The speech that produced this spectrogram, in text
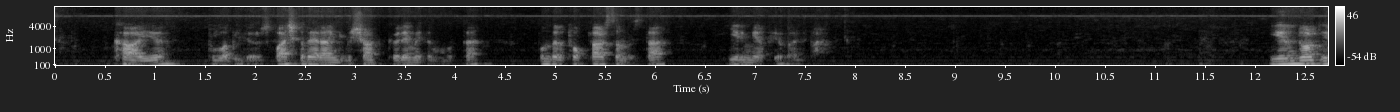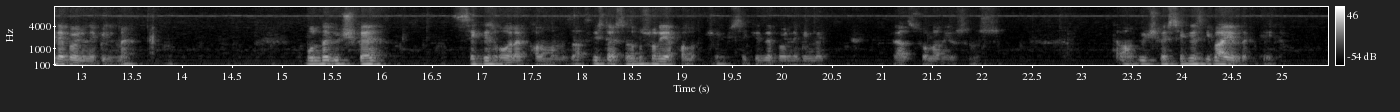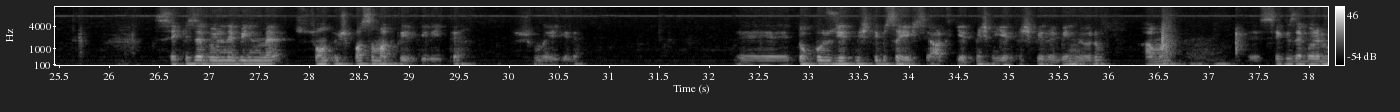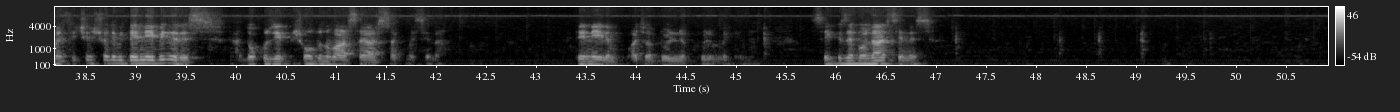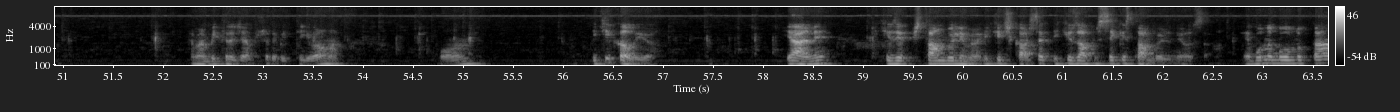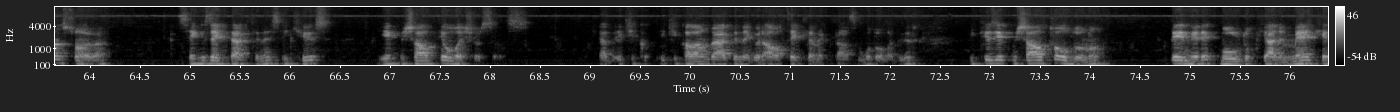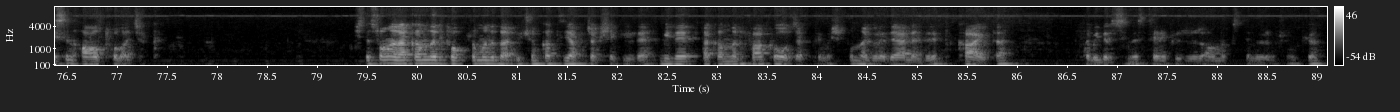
K'yı bulabiliyoruz. Başka da herhangi bir şart göremedim burada. Bunları toplarsanız da 20 yapıyor galiba. 24 ile bölünebilme. Bunda 3 ve 8 olarak almanız lazım. İsterseniz bu soruyu yapalım. Çünkü 8'e bölünebilmek biraz zorlanıyorsunuz. Tamam 3 ve 8 gibi ayırdık diyelim. 8'e bölünebilme son 3 basamakla ilgiliydi. Şununla ilgili. Ee, 970'li bir sayı işte artık 70 mi 71 mi bilmiyorum. Ama 8'e bölünmesi için şöyle bir deneyebiliriz. Yani 970 olduğunu varsayarsak mesela. Deneyelim acaba bölünüp bölünmediğini. 8'e bölerseniz hemen bitireceğim. Şöyle bitti gibi ama 10 2 kalıyor. Yani 270 tam bölünmüyor. 2 çıkarsak 268 tam bölünüyor o zaman. E bunu bulduktan sonra 8 eklerseniz 276'ya ulaşırsınız. Ya da 2, 2 kalan verdiğine göre 6 eklemek lazım. Bu da olabilir. 276 olduğunu deneyerek bulduk. Yani M kesin 6 olacak. İşte sonra rakamları toplamını da 3'ün katı yapacak şekilde bir de rakamları farklı olacak demiş. Buna göre değerlendirip K'yı da tutabilirsiniz. Teneffüsünüzü almak istemiyorum çünkü.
